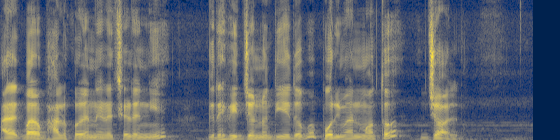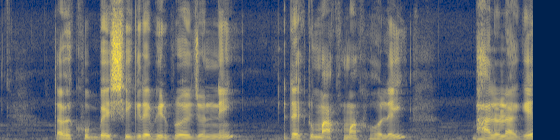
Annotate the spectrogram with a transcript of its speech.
আরেকবার ভালো করে নেড়ে চেড়ে নিয়ে গ্রেভির জন্য দিয়ে দেবো পরিমাণ মতো জল। তবে খুব বেশি গ্রেভির প্রয়োজন নেই। এটা একটু মাখো মাখো হলেই ভালো লাগে।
